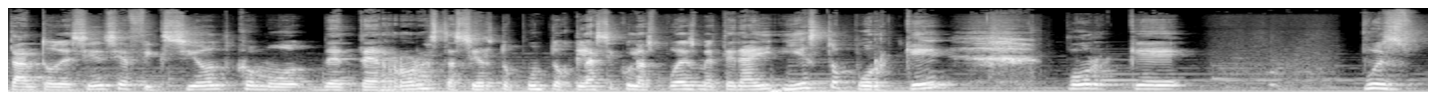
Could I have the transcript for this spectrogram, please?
tanto de ciencia ficción como de terror hasta cierto punto clásico, las puedes meter ahí. ¿Y esto por qué? Porque, pues,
